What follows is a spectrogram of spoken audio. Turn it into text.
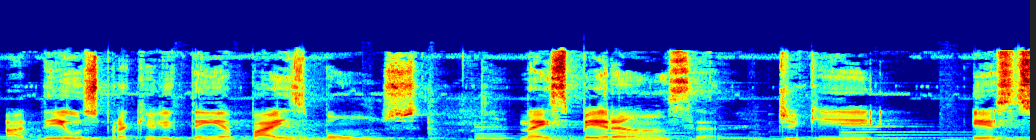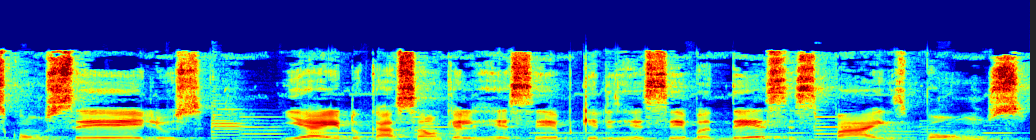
a Deus para que ele tenha pais bons, na esperança de que esses conselhos e a educação que ele receba, que ele receba desses pais bons,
